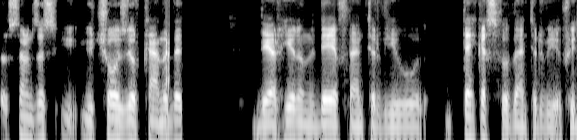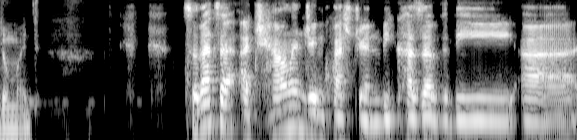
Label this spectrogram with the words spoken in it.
concerns this, you, you chose your candidate they are here on the day of the interview. Take us through the interview if you don't mind. So that's a, a challenging question because of the uh,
